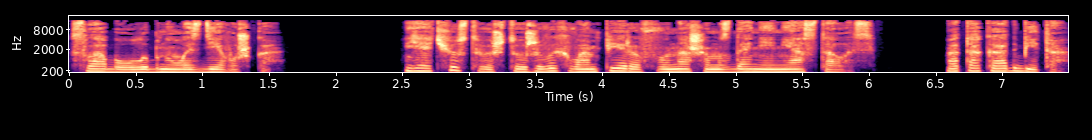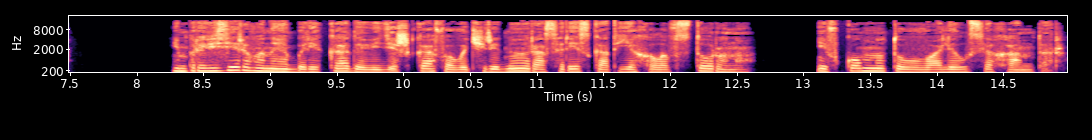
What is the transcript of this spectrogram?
Слабо улыбнулась девушка. Я чувствую, что живых вампиров в нашем здании не осталось. Атака отбита. Импровизированная баррикада в виде шкафа в очередной раз резко отъехала в сторону, и в комнату ввалился Хантер.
